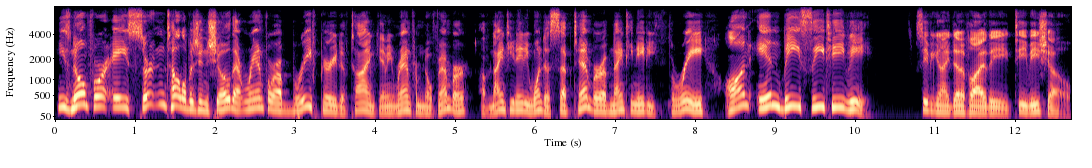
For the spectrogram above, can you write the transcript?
He's known for a certain television show that ran for a brief period of time, Kimmy. Ran from November of 1981 to September of 1983 on NBC TV. See if you can identify the TV show.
